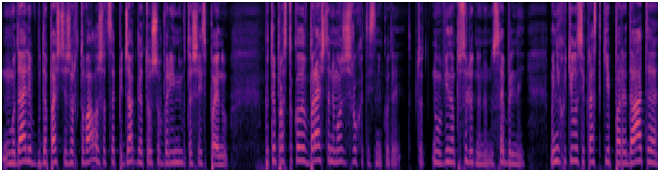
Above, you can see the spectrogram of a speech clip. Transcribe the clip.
моделі в Будапешті жартували, що це піджак для того, щоб вирівнювати ще й спину. Бо ти просто коли вбереш, ти не можеш рухатись нікуди. Тобто ну, він абсолютно неносибельний. Мені хотілося якраз таки передати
